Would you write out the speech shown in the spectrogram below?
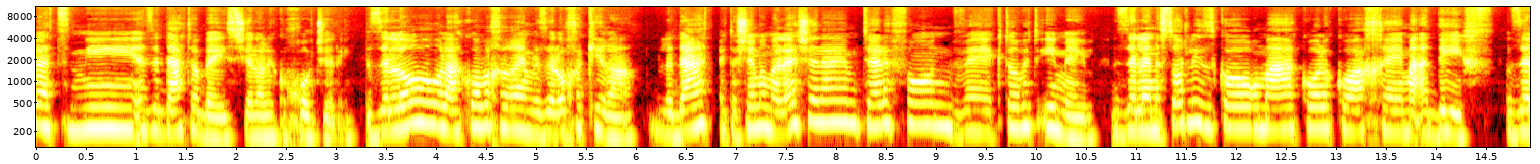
לעצמי איזה database של הלקוחות שלי. זה לא לעקוב אחריהם וזה לא חקירה. לדעת את השם המלא שלהם, טלפון וכתובת אימייל. זה לנסות לזכור מה כל לקוח אה, מעדיף. זה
